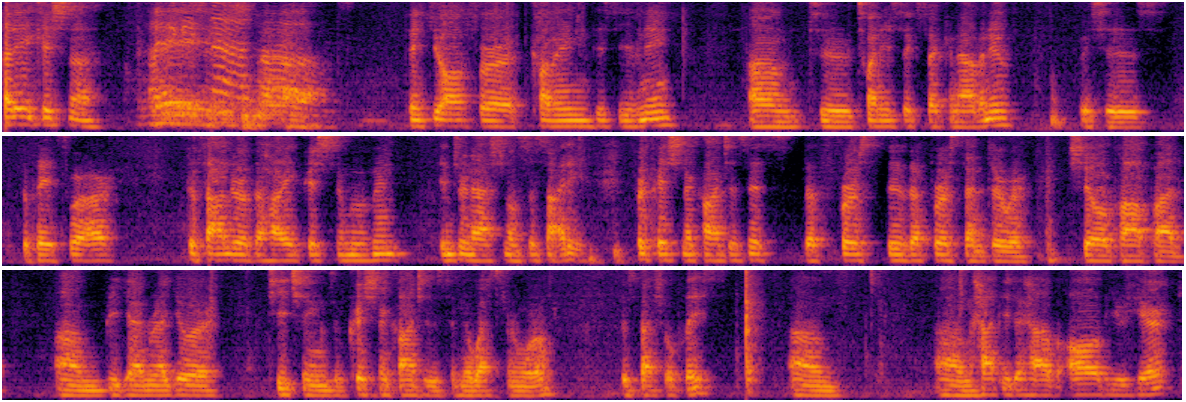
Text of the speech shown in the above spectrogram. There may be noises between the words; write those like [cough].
Hare Krishna. Hare Krishna. Thank you all for coming this evening um, to 26 Second Avenue, which is the place where our, the founder of the Hare Krishna movement, International Society for Krishna Consciousness, the first is the first center where Srila Prabhupada um, began regular teachings of Krishna consciousness in the Western world. It's a special place. Um, I'm happy to have all of you here.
